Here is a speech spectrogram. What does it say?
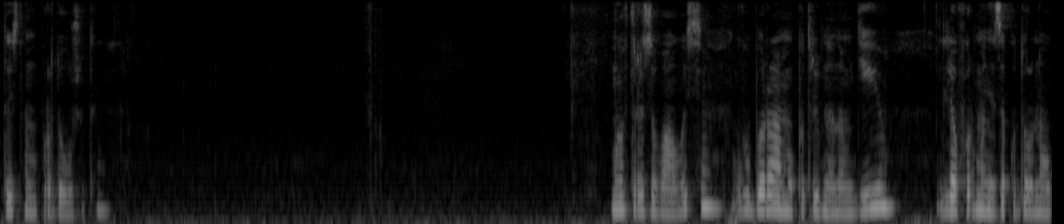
Тиснемо продовжити. Ми авторизувалися. Вибираємо потрібну нам дію. Для оформлення закордонного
